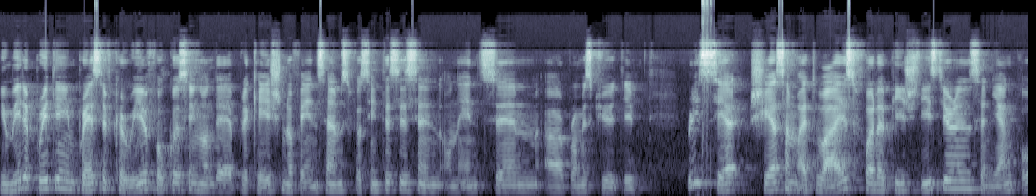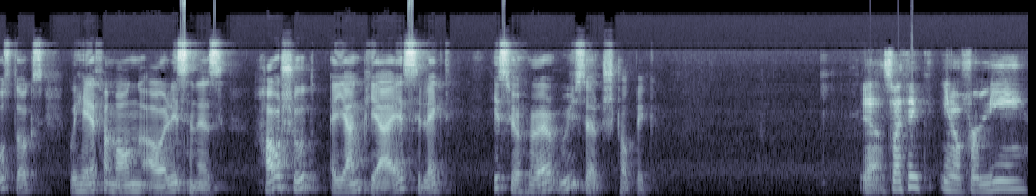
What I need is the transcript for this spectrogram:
you made a pretty impressive career focusing on the application of enzymes for synthesis and on enzyme uh, promiscuity. Please share, some advice for the PhD students and young postdocs we have among our listeners. How should a young PI select his or her research topic? Yeah, so I think, you know, for me,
